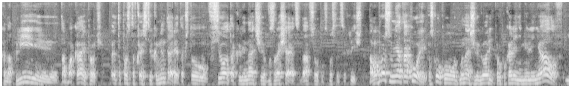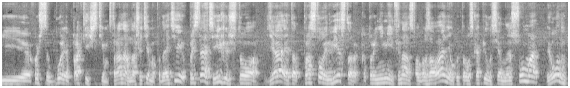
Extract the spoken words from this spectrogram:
конопли, табака и прочее. Это просто в качестве комментария. Так что все так или иначе возвращается, да, все в этом смысле циклично. А вопрос у меня такой, поскольку вот мы начали говорить про поколение миллениалов, и хочется более практическим сторонам нашей темы подойти, представьте, Игорь, что я это простой инвестор, который не имеет финансового образования, у которого скопилась ценная сумма, и он,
